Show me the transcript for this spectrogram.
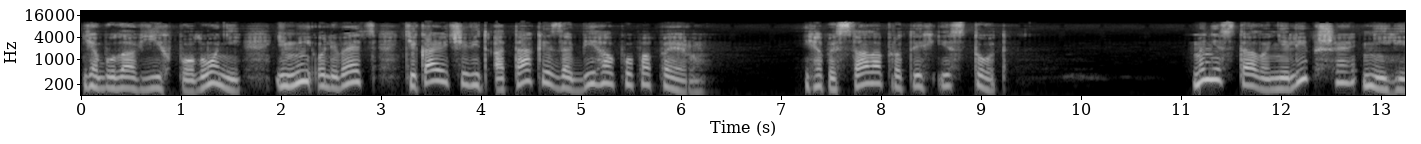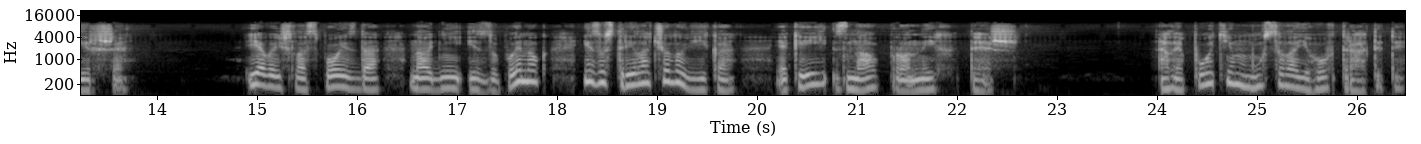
Я була в їх полоні, і мій олівець, тікаючи від атаки, забігав по паперу. Я писала про тих істот. Мені стало ні ліпше, ні гірше. Я вийшла з поїзда на одній із зупинок і зустріла чоловіка, який знав про них теж. Але потім мусила його втратити.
